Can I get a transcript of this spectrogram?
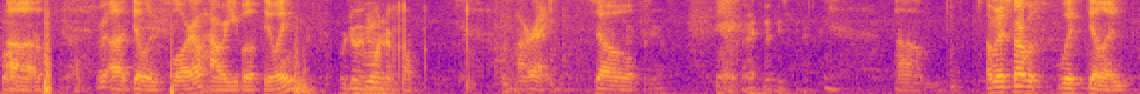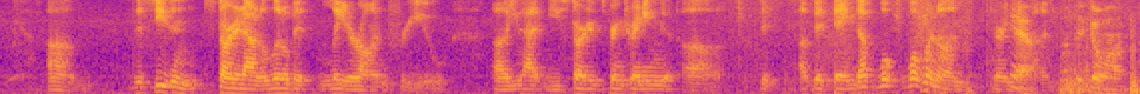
uh, yes. uh, Dylan Floro. How are you both doing? We're doing wonderful. All right. So Except for you. um, I'm going to start with, with Dylan. Um, this season started out a little bit later on for you. Uh, you had you started spring training uh, bit, a bit banged up. What what went on during Yeah. that time? What did go on?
